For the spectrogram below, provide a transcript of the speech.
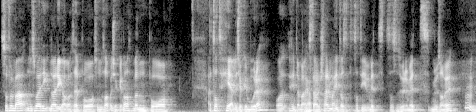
Så for meg, nå som jeg, nå har jeg rigga meg til på som du sa, på kjøkkenet, men på Jeg har tatt hele kjøkkenbordet og henta meg ekstern skjerm. Jeg henta stativet mitt, tastaturet mitt, musa mi. Mm.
